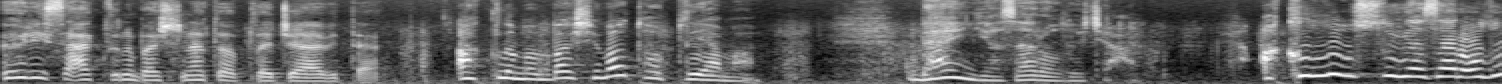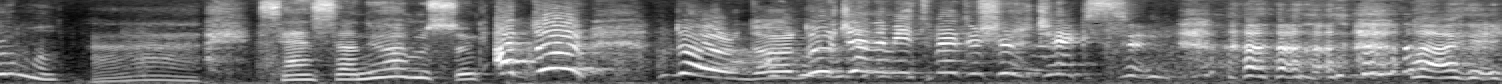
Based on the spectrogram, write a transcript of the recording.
Öyleyse aklını başına topla Cavidan. Aklımı başıma toplayamam. Ben yazar olacağım. Akıllı uslu yazar olur mu? Aa, sen sanıyor musun? Aa, dur, dur, dur, dur canım itme düşüreceksin. Ay.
